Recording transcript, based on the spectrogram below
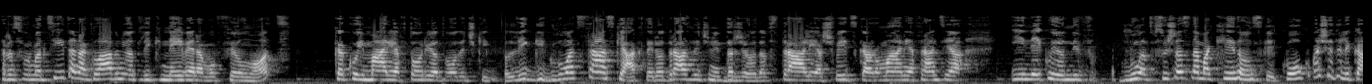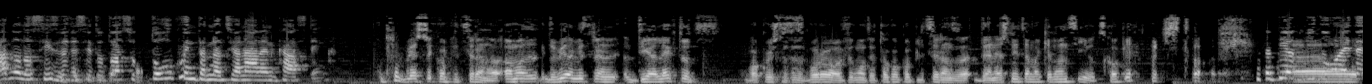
трансформациите на главниот лик Невена во филмот, како и Марија вториот водечки лик ги глумат странски актери од различни држави, од Австралија, Шведска, Романија, Франција и некои од нив глумат всушност на македонски. Колку беше деликатно да се изведе сето тоа со толку интернационален кастинг? Беше комплицирано, ама да бидам искрен, диалектот во кој што се зборува во филмот е толку комплициран за денешните македонци и од Скопје, што... Да ти од ајде,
